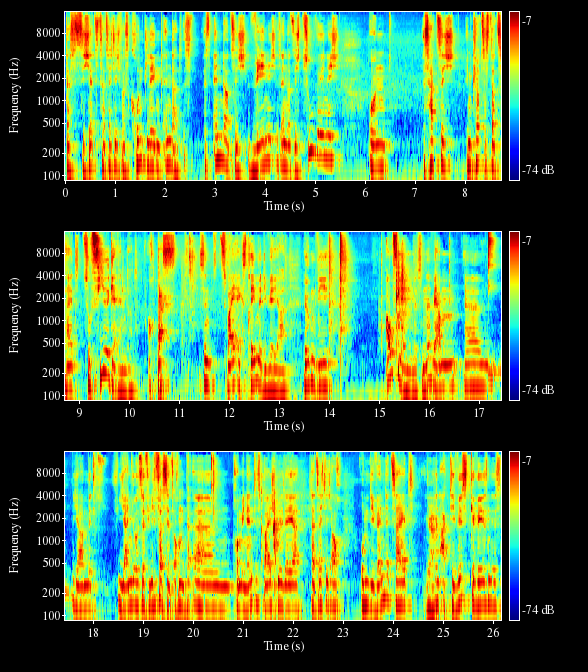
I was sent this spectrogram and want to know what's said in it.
dass sich jetzt tatsächlich was grundlegend ändert. Es, es ändert sich wenig, es ändert sich zu wenig und es hat sich in kürzester Zeit zu viel geändert. Auch das sind zwei Extreme, die wir ja irgendwie aufnehmen müssen. Ne? Wir haben ähm, ja mit Jan-Josef Liefers jetzt auch ein ähm, prominentes Beispiel, der ja tatsächlich auch um die Wendezeit Ja. ein Aktivist gewesen ist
